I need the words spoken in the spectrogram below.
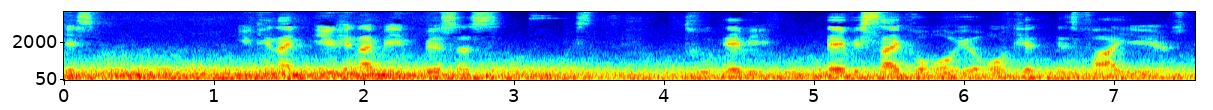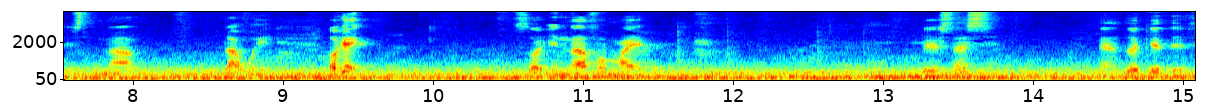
It's you cannot you cannot be in business to every every cycle of your orchid is five years. It's not that way. Okay, so enough of my business. And look at this.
